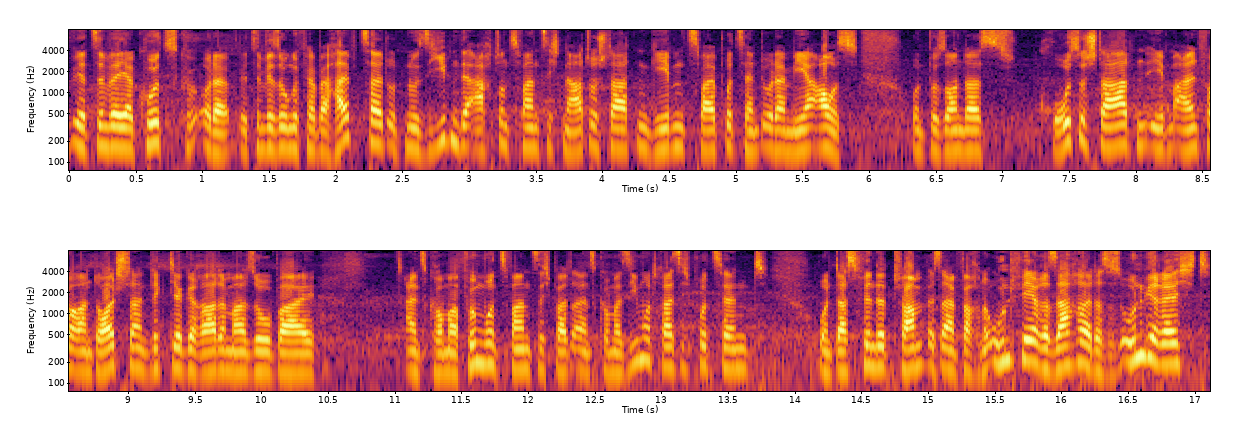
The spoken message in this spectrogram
jetzt sind wir ja kurz, oder jetzt sind wir so ungefähr bei Halbzeit und nur sieben der 28 NATO-Staaten geben 2% oder mehr aus. Und besonders große Staaten, eben allen voran Deutschland, liegt ja gerade mal so bei 1,25, bald 1,37 Prozent. Und das findet Trump ist einfach eine unfaire Sache, das ist ungerecht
